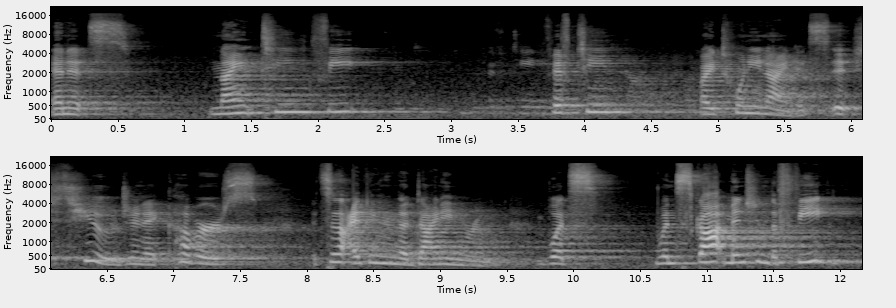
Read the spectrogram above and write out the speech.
and it's 19 feet 15 by 29. It's, it's huge and it covers, it's, I think, in the dining room. What's, when Scott mentioned the feet,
